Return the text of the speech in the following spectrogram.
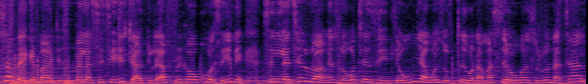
Asambeke manje impela sithi ijadu leAfrika ukhosini silethelwa ngezilokothe ezinhle umnyango wezobuciko namasiko kwaZulu Natal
